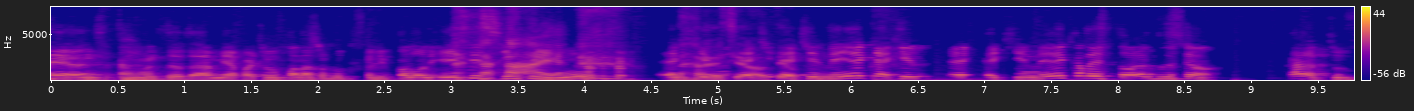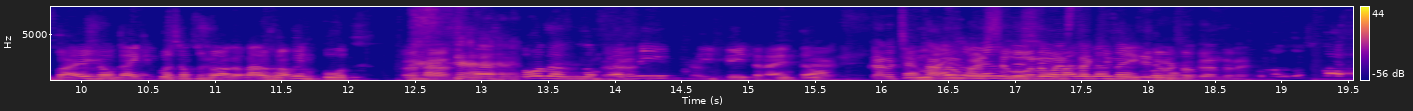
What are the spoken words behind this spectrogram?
é, antes, antes da minha parte, eu vou falar sobre o que o Felipe falou ali. Esse 5 Ah, é? em 1 é que, é, tirar o que, é que nem, é, que, é, é que nem aquela história que diz assim, ó, cara, tu vai jogar em que posição tu joga? Vai, eu jogo em todas. Todas, não faz É. nenhuma bem feita, né? Então, É. O cara É tinha mais tá no Barcelona, é mas mais tá aqui no interior quando- jogando, né? o produto faz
